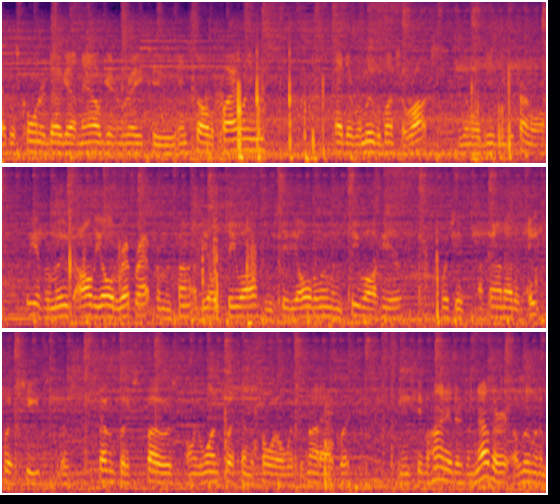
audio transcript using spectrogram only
Got this corner dug out now, getting ready to install the pilings. Had to remove a bunch of rocks, and then we'll do the return wall. We have removed all the old riprap from in front of the old seawall. You can see the old aluminum seawall here, which is, I found out, is eight foot sheets. There's seven foot exposed, only one foot in the soil, which is not adequate. You can see behind it, there's another aluminum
